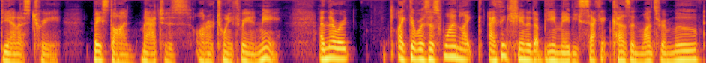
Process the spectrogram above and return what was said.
Deanna's tree based on matches on her 23andMe. And there were, like, there was this one, like, I think she ended up being maybe second cousin once removed.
